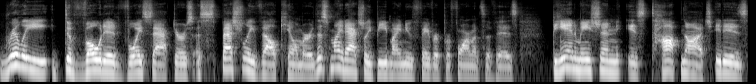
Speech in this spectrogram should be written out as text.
really devoted voice actors, especially Val Kilmer. This might actually be my new favorite performance of his. The animation is top notch. It is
